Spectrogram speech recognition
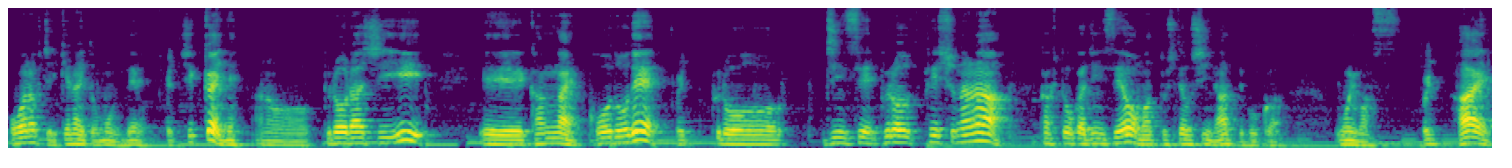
負わなくちゃいけないと思うんで、はい。しっかりね、あのープロらしい、えー考え行動ではい。プロ人生プロフェッショナルな格闘家人生を全うしてほしいなって僕は思います。はい。はい。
